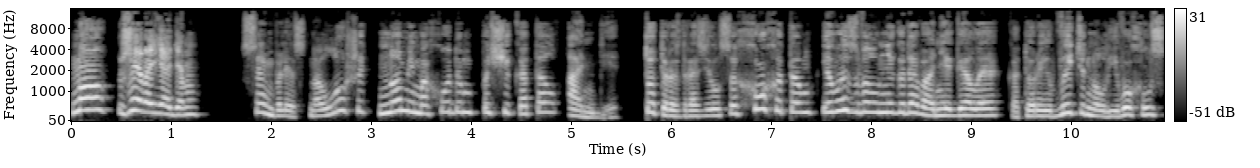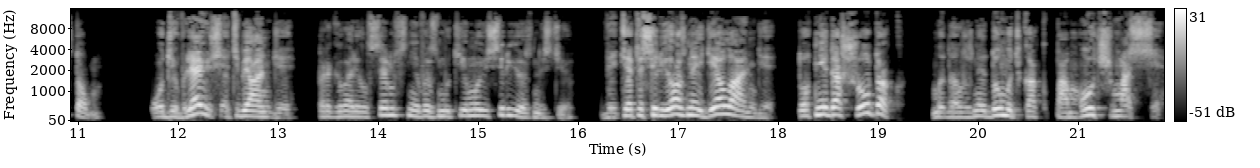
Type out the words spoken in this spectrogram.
«Ну, живо едем!» Сэм влез на лошадь, но мимоходом пощекотал Анди. Тот разразился хохотом и вызвал негодование Геллая, который вытянул его хлыстом. «Удивляюсь я тебе, Анди!» проговорил Сэм с невозмутимой серьезностью. «Ведь это серьезное дело, Анди. Тут не до шуток. Мы должны думать, как помочь массе».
